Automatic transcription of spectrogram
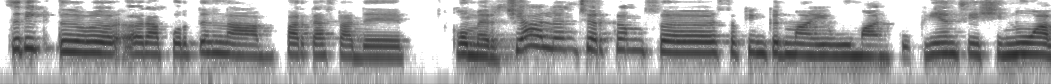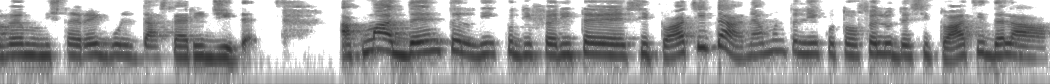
strict uh, raportând la partea asta de comercial, încercăm să, să fim cât mai umani cu clienții și nu avem niște reguli de-astea rigide. Acum, de întâlnit cu diferite situații, da, ne-am întâlnit cu tot felul de situații, de la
